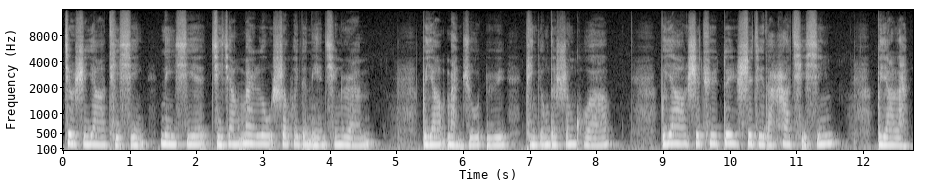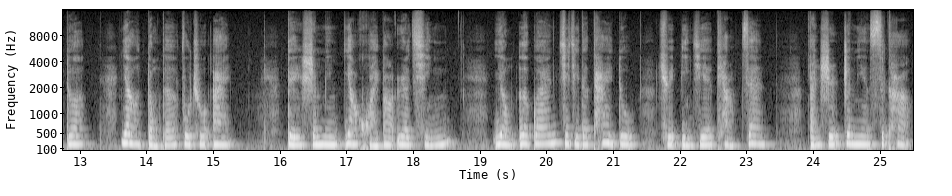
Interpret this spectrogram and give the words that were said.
就是要提醒那些即将迈入社会的年轻人，不要满足于平庸的生活，不要失去对世界的好奇心，不要懒惰，要懂得付出爱，对生命要怀抱热情，用乐观积极的态度去迎接挑战，凡事正面思考。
